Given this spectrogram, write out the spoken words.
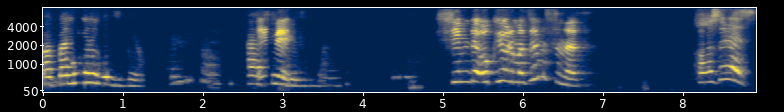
Bak bende gene gözükmüyor. Her şey Evet. gözüküyor. Şimdi okuyorum. Hazır mısınız? Hazırız.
